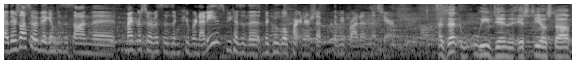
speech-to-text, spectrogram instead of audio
Uh, there's also a big emphasis on the microservices and Kubernetes because of the, the Google partnership that we brought in this year. Has that weaved in Istio stuff?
